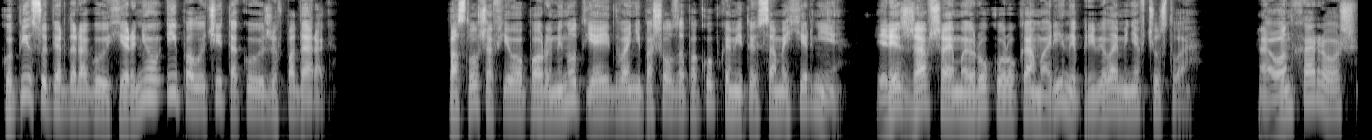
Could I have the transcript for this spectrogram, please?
Купи супердорогую херню и получи такую же в подарок. Послушав его пару минут, я едва не пошел за покупками той самой херни, и лишь сжавшая мою руку рука Марины привела меня в чувство. А он хорош.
